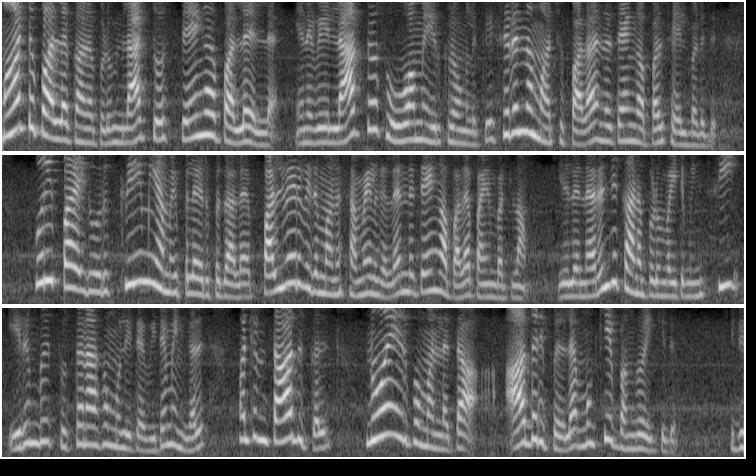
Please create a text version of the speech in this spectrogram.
மாட்டுப்பாலில் காணப்படும் லாக்டோஸ் தேங்காய் பாலில் இல்லை. எனவே லாக்டோஸ் ஒவ்வாமை இருக்கிறவங்களுக்கு சிறந்த மாற்றுப்பாலாக இந்த தேங்காய் பால் செயல்படுது. குறிப்பாக இது ஒரு க்ரீமி அமைப்பில் இருப்பதால் பல்வேறு விதமான சமையல்களில் இந்த தேங்காய் பாலை பயன்படுத்தலாம். இதில் நிறைஞ்சு காணப்படும் வைட்டமின் சி இரும்பு துத்தநாகம் உள்ளிட்ட விட்டமின்கள் மற்றும் தாதுக்கள் நோய் எதிர்ப்பு மண்டலத்தை ஆதரிப்பதில் முக்கிய பங்கு வகிக்குது. இது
